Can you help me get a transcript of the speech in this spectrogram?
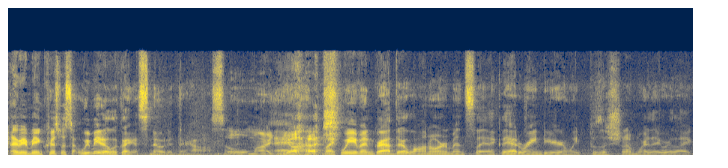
I mean, being Christmas time, we made it look like it snowed at their house. Oh my And, gosh! Like we even grabbed their lawn ornaments. They, like they had reindeer, and we positioned them where they were like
